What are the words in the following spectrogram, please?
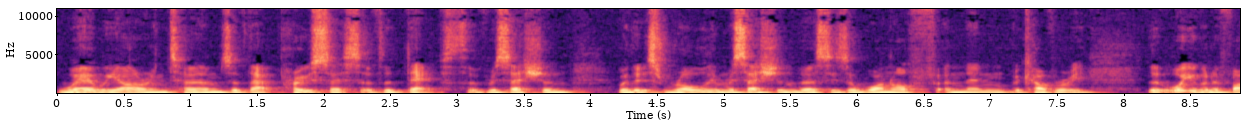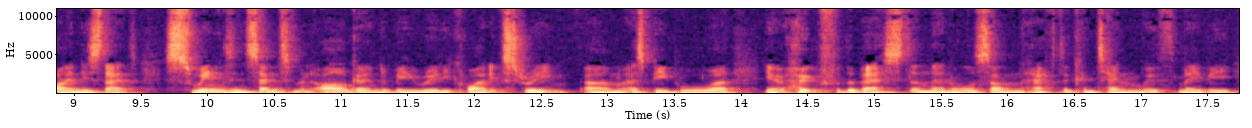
where we are in terms of that process of the depth of recession, whether it's rolling recession versus a one off and then recovery that what you're going to find is that swings in sentiment are going to be really quite extreme um, as people uh, you know hope for the best and then all of a sudden have to contend with maybe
